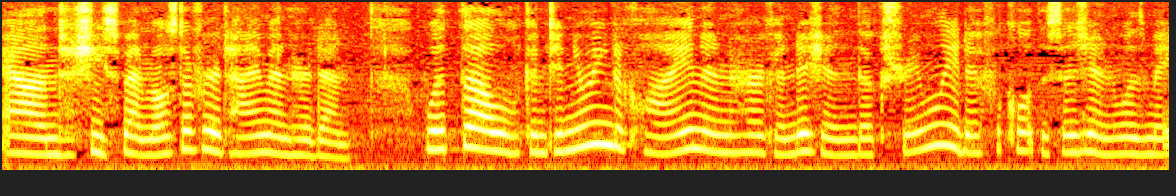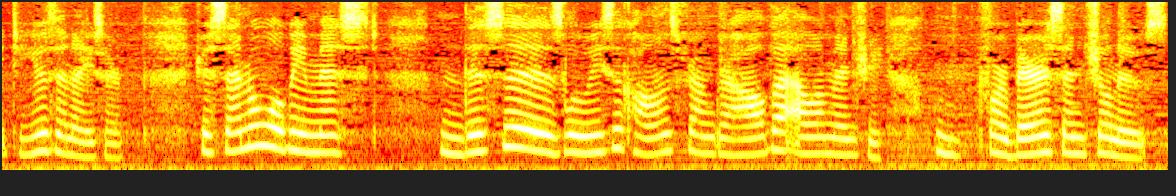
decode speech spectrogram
and she spent most of her time in her den. With the continuing decline in her condition, the extremely difficult decision was made to euthanize her. Trisena will be missed. This is Louisa Collins from Grijalva Elementary mm, for Bear Essential News.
